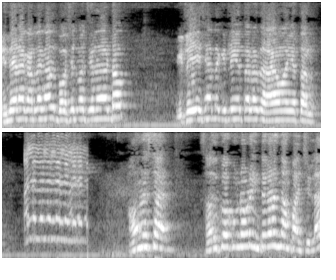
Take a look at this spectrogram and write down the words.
ఏందే నాకు అర్థం కాదు భవిష్యత్తు మంచిగా లేదంటావు ఇట్లా చేసేంత ఇట్లా చేస్తాను రాగమని చెప్తాను. అవునా సార్? చదువుకోకుండా కూడా ఇంతగానో సంపాదించిల్లా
